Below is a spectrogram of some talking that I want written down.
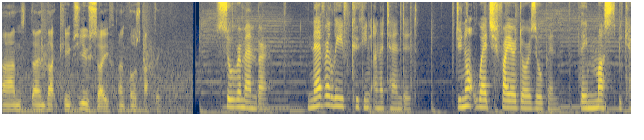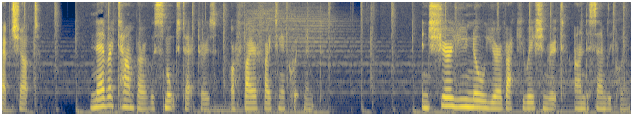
and then that keeps you safe and us happy. So remember, never leave cooking unattended. Do not wedge fire doors open, they must be kept shut. Never tamper with smoke detectors or firefighting equipment. Ensure you know your evacuation route and assembly point.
